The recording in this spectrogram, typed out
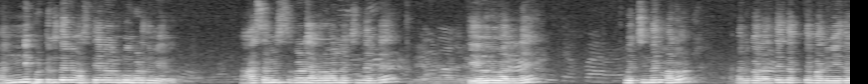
అన్ని పుట్టుకతోనే వస్తాయని అనుకోకూడదు మీరు. ఆ సమస్య కూడా ఎవరి వల్ల వచ్చిందంటే దేవుని వల్లనే వచ్చిందని మనం అనుకోవాలి. అంతే తప్పితే మనం ఏదో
